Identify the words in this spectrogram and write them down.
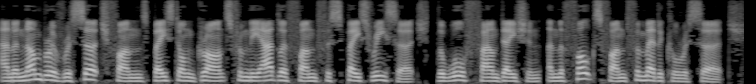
and a number of research funds based on grants from the Adler Fund for Space Research, the Wolf Foundation, and the Folks Fund for Medical Research.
